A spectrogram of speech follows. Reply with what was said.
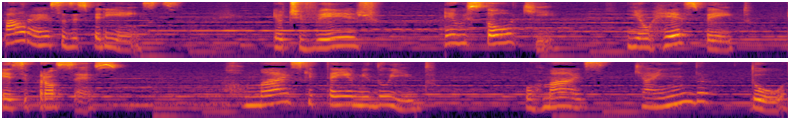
para essas experiências: eu te vejo, eu estou aqui e eu respeito esse processo. Por mais que tenha me doído, por mais que ainda doa.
